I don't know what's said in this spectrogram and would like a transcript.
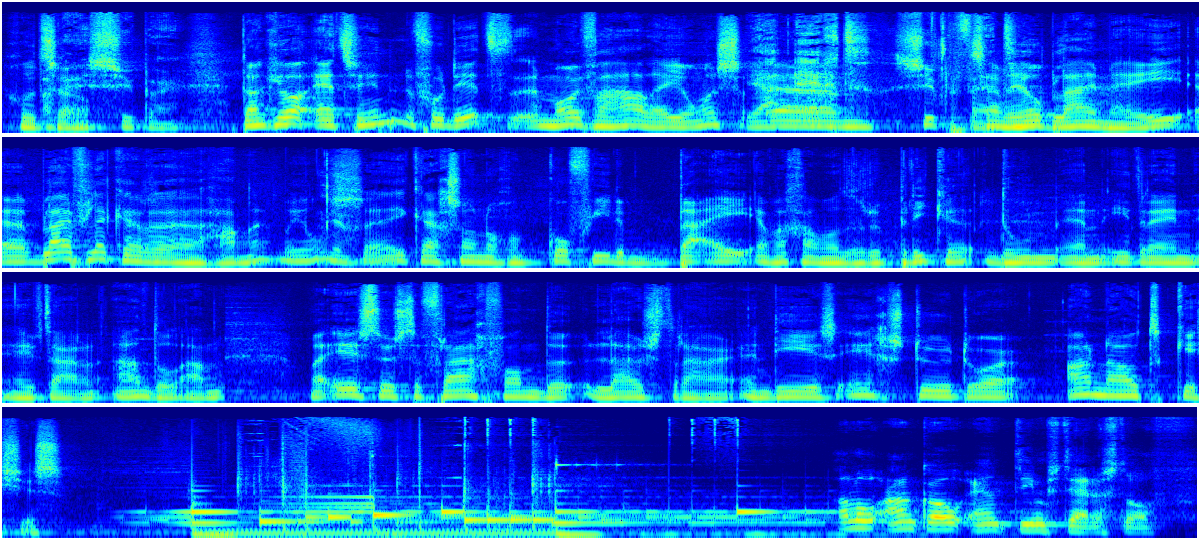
Goed zo. Super. Dankjewel Edwin voor dit. Een mooi verhaal hè jongens. Ja, Ehm, echt super Daar vet. zijn we heel blij mee. Eh, blijf lekker eh, hangen bij ons. Je krijgt zo nog een koffie erbij. En we gaan wat rubrieken doen. En iedereen heeft daar een aandeel aan. Maar eerst dus de vraag van de luisteraar. En die is ingestuurd door Arnoud Kistjes. Hallo Anko en Team Sterrenstof.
